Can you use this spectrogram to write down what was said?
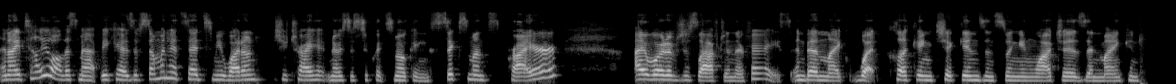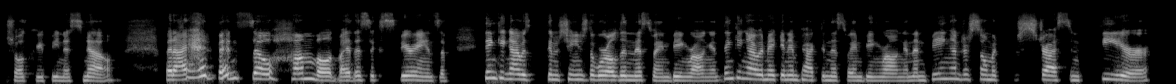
And I tell you all this, Matt, because if someone had said to me, Why don't you try hypnosis to quit smoking six months prior, I would have just laughed in their face and been like, what, clucking chickens and swinging watches and mind control creepiness? No. But I had been so humbled by this experience of thinking I was going to change the world in this way and being wrong, and thinking I would make an impact in this way and being wrong, and then being under so much stress and fear,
